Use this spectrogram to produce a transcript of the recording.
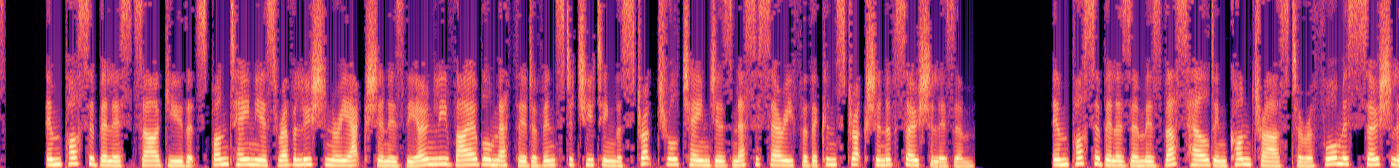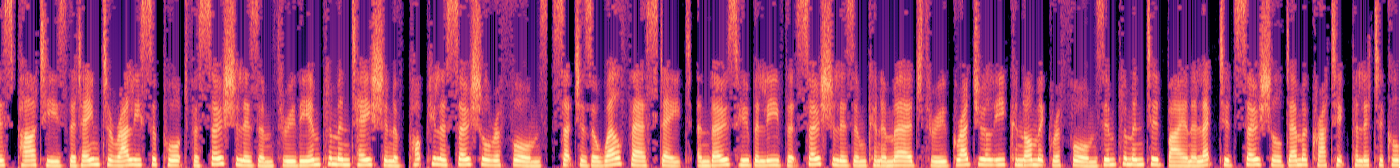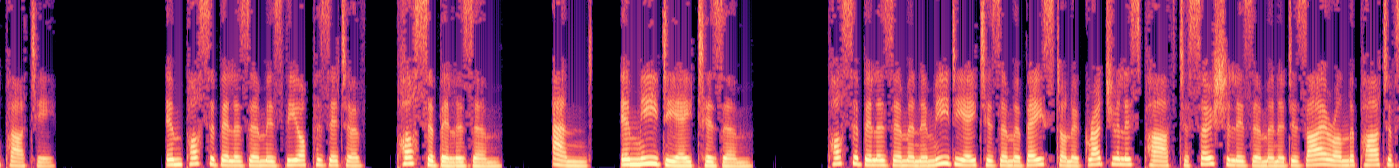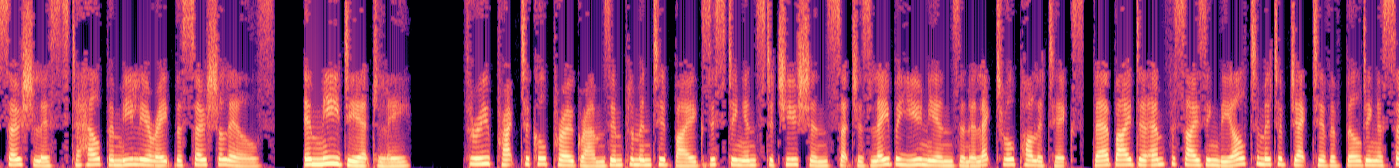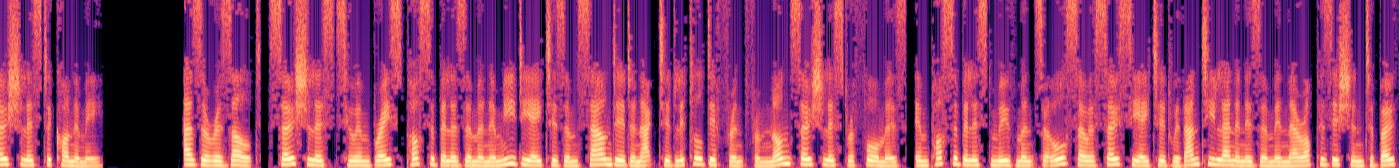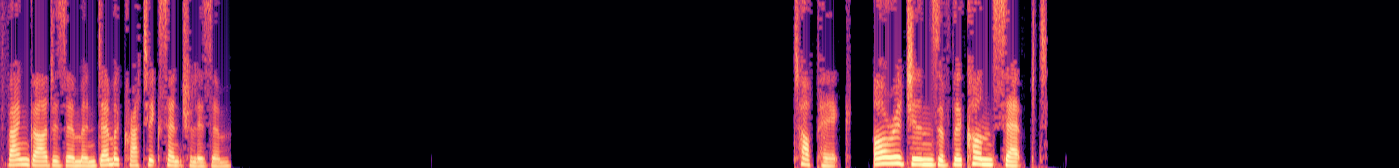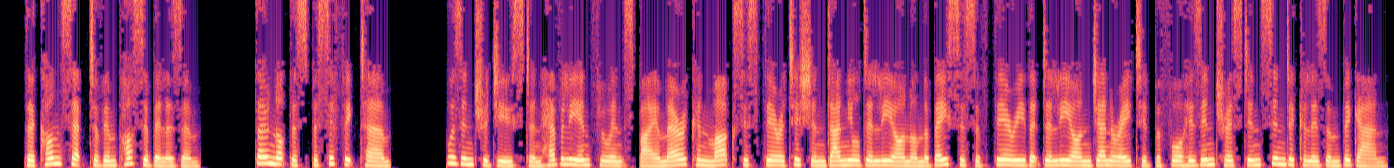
Impossibilists argue that spontaneous revolutionary action is the only viable method of instituting the structural changes necessary for the construction of socialism. Impossibilism is thus held in contrast to reformist socialist parties that aim to rally support for socialism through the implementation of popular social reforms such as a welfare state and those who believe that socialism can emerge through gradual economic reforms implemented by an elected social democratic political party. Impossibilism is the opposite of possibilism and immediatism. Possibilism and immediatism are based on a gradualist path to socialism and a desire on the part of socialists to help ameliorate the social ills immediately through practical programs implemented by existing institutions such as labor unions and electoral politics, thereby de-emphasizing the ultimate objective of building a socialist economy. As a result, socialists who embraced possibilism and immediatism sounded and acted little different from non-socialist reformers. Impossibilist movements are also associated with anti-Leninism in their opposition to both vanguardism and democratic centralism. Topic: Origins of the concept. The concept of impossibilism, though not the specific term, was introduced and heavily influenced by American Marxist theoretician Daniel de Leon on the basis of theory that de Leon generated before his interest in syndicalism began.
